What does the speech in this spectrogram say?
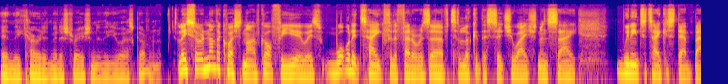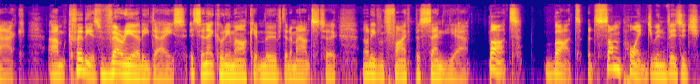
in the current administration in the US government. Lisa, another question I've got for you is what would it take for the Federal Reserve to look at this situation and say, we need to take a step back? Um, clearly, it's very early days. It's an equity market move that amounts to not even 5% yet. But but at some point, do you envisage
